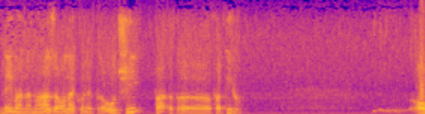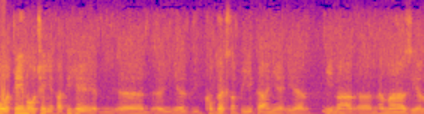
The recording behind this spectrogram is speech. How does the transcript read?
Nema namaza, onaj ko ne prouči fa, uh, fatihu. Ovo tema učenje fatihe je, je kompleksno pitanje, jer ima e, namaz, jel,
